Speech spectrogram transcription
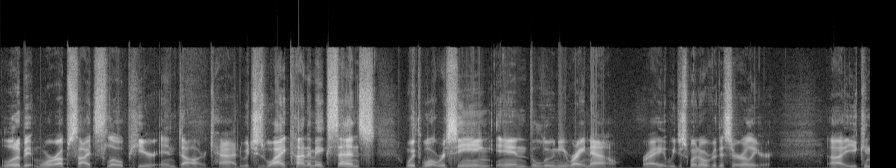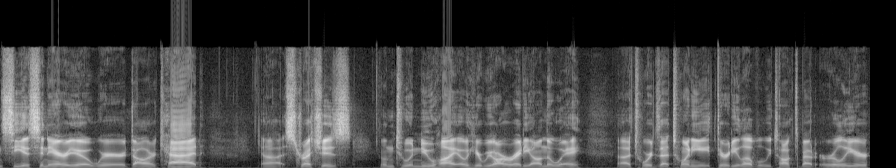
a little bit more upside slope here in dollar CAD, which is why it kind of makes sense with what we're seeing in the loonie right now, right? We just went over this earlier. Uh, you can see a scenario where dollar CAD uh, stretches into a new high. Oh, here we are already on the way uh, towards that 28.30 level we talked about earlier.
